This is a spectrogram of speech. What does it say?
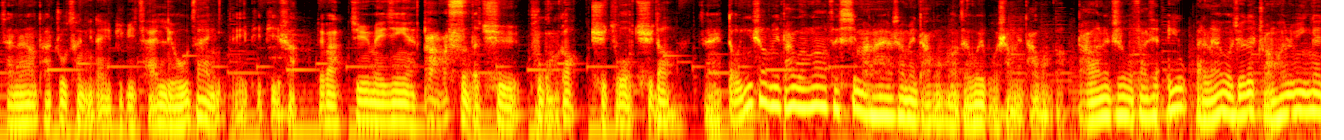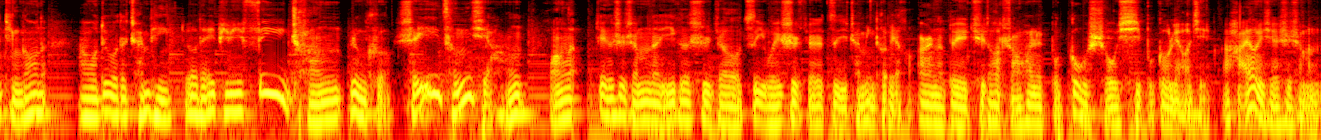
才能让他注册你的 A P P，才留在你的 A P P 上，对吧？基于没经验，大肆的去铺广告，去做渠道，在抖音上面打广告，在喜马拉雅上面打广告，在微博上面打广告，打完了之后发现，哎呦，本来我觉得转化率应该挺高的。啊，我对我的产品，对我的 APP 非常认可，谁曾想黄了？这个是什么呢？一个是叫自以为是，觉得自己产品特别好；二呢，对渠道的转化率不够熟悉，不够了解。啊，还有一些是什么呢？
